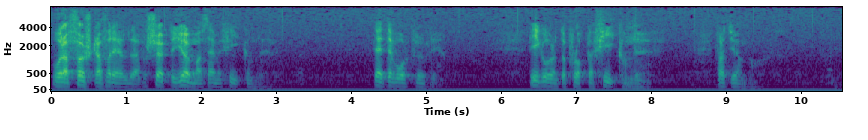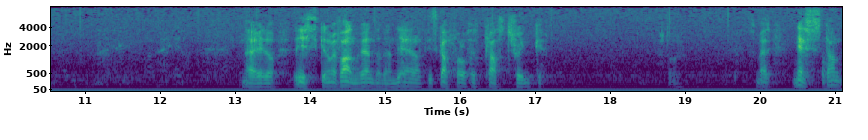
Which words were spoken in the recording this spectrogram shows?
våra första föräldrar försökte gömma sig med fikonlöv. Det är inte vårt problem. Vi går inte och plockar fikonlöv för att gömma oss. Nej då, risken om jag får använda den, det är att vi skaffar oss ett plastskynke. Förstår du? Som är nästan,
